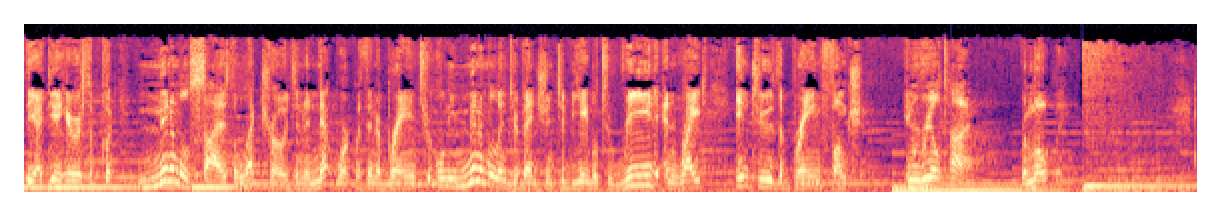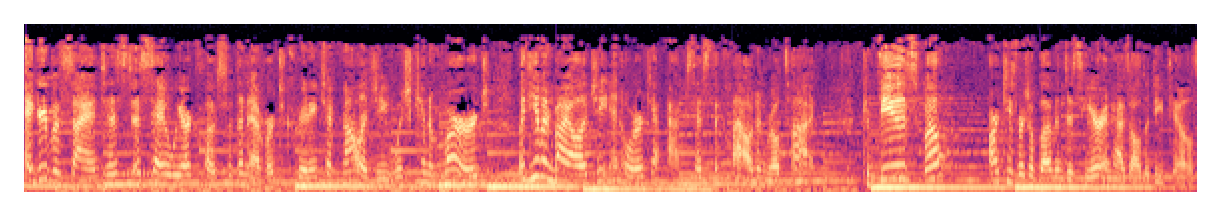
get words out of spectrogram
The idea here is to put minimal sized electrodes in a network within a brain through only minimal intervention to be able to read and write into the brain function in real time, remotely. A group of scientists say we are closer than ever to creating technology which can emerge with human biology in order to access the cloud in real time. Confused? Well, RT's Rachel Blevins is here and has all the details.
